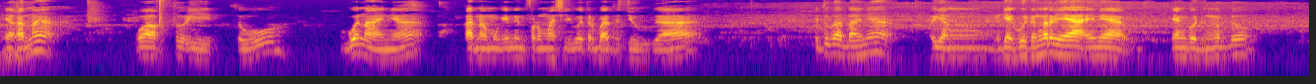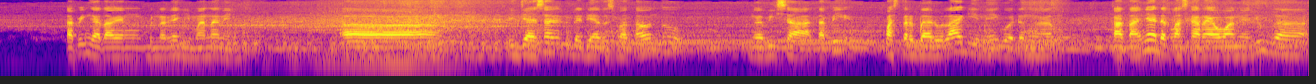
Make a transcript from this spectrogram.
ya karena waktu itu gue nanya karena mungkin informasi gue terbatas juga itu katanya yang ya gue denger ya ini ya yang gue denger tuh tapi nggak tahu yang benernya gimana nih eh ijazah udah di atas 4 tahun tuh nggak bisa. Tapi pas terbaru lagi nih gue dengar katanya ada kelas karyawannya juga.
